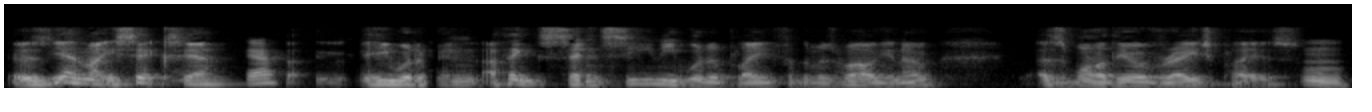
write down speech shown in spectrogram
It was yeah, ninety six, yeah. Yeah. He would have been. I think Sensini would have played for them as well. You know, as one of the overage players. Mm.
